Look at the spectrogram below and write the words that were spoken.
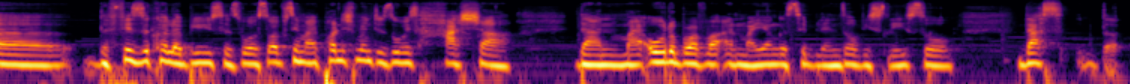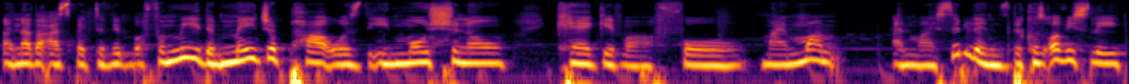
uh the physical abuse as well. So obviously my punishment is always harsher than my older brother and my younger siblings, obviously. So that's the, another aspect of it. But for me, the major part was the emotional caregiver for my mom and my siblings because obviously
